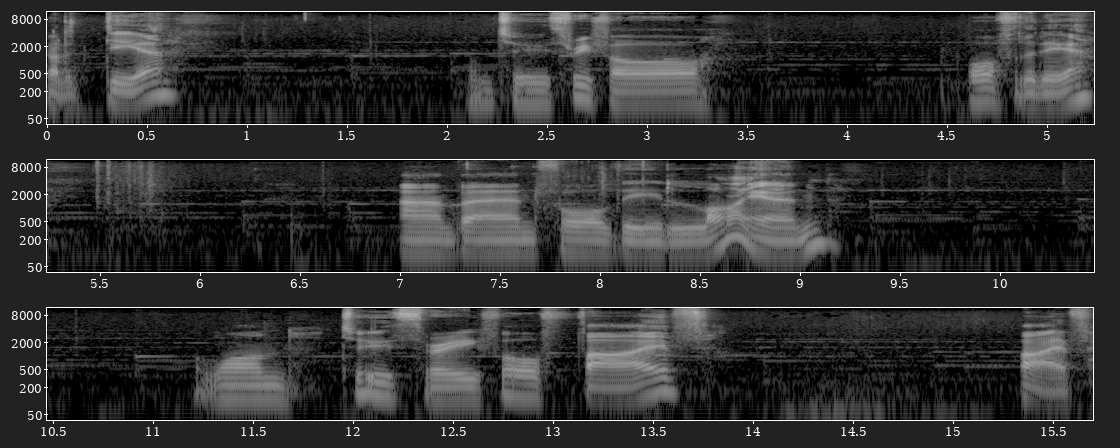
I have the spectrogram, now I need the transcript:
Got a deer. One, two, three, four. Four for the deer. And then for the lion, one, two, three, four, five. Five.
